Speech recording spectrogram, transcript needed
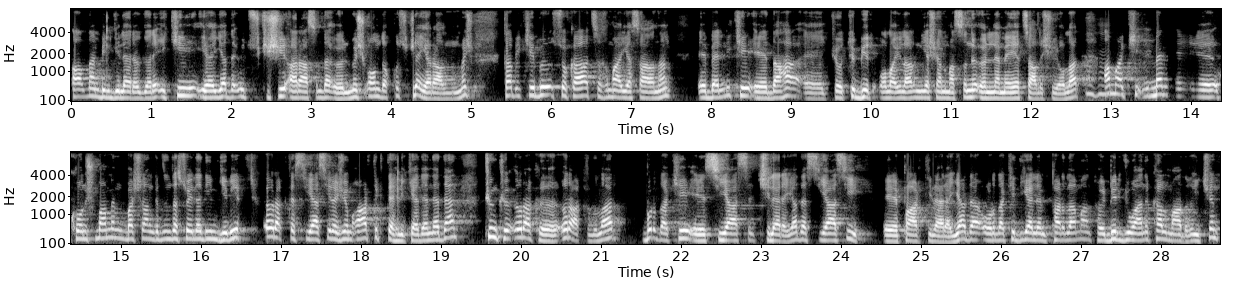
alınan bilgilere göre 2 ya da 3 kişi arasında ölmüş, 19 kişi de yaralanmış. Tabii ki bu sokağa çıkma yasağının e, belli ki e, daha e, kötü bir olayların yaşanmasını önlemeye çalışıyorlar. Ama ki, ben e, konuşmamın başlangıcında söylediğim gibi Irak'ta siyasi rejim artık tehlikede. Neden? Çünkü Irak'ı Iraklılar buradaki e, siyasetçilere ya da siyasi e, partilere ya da oradaki diyelim parlamentoya bir güveni kalmadığı için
